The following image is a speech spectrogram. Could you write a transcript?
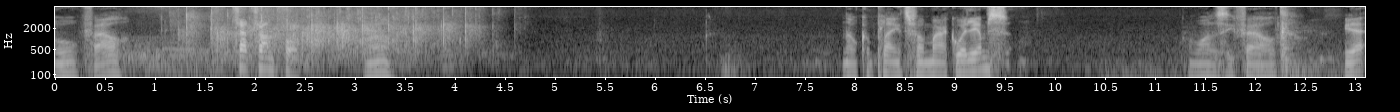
oh, foul. Shot trump four. Wow. No complaints from Mark Williams. And what has he fouled? Yeah,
